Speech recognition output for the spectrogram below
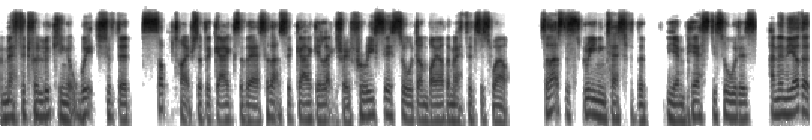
a method for looking at which of the subtypes of the GAGs are there. So that's a GAG electrophoresis or done by other methods as well. So that's the screening test for the, the MPS disorders. And then the other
